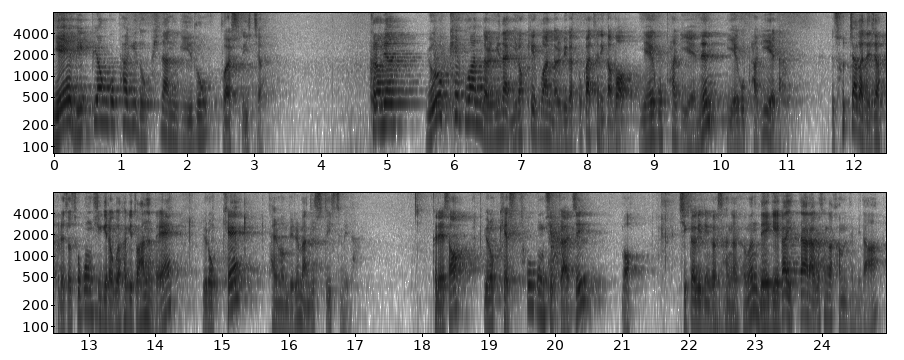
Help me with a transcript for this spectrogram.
얘 밑변 곱하기 높이 나누기로 구할 수도 있죠. 그러면 이렇게 구한 넓이나 이렇게 구한 넓이가 똑같으니까 뭐 얘 곱하기 얘는 얘 곱하기 얘다. 소자가 되죠. 그래서 소공식이라고 하기도 하는데 이렇게 닮은비를 만들 수도 있습니다. 그래서 이렇게 소공식까지 뭐 직각의 직각삼각형은 4개가 있다라고 생각하면 됩니다.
